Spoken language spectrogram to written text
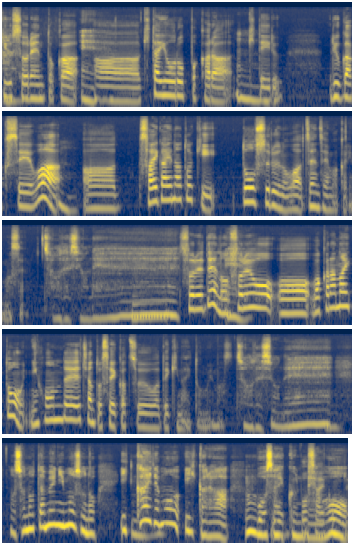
旧ソ連とか、はい、あ北ヨーロッパから来ている留学生は、うん、あ災害の時どうするのは全然わかりません。そうですよね、うん、それでの、えー、それをわからないと日本でちゃんと生活はできないと思います。そうですよね。うん、そのためにもその一回でもいいから防災訓練を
